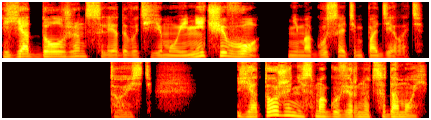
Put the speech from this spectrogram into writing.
я должен следовать ему, и ничего не могу с этим поделать. То есть я тоже не смогу вернуться домой?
